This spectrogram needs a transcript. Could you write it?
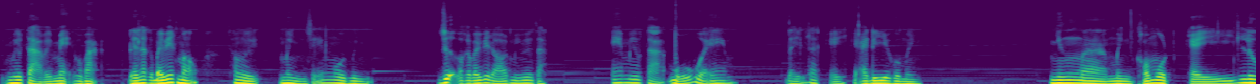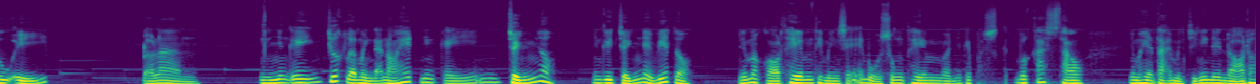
miêu tả về mẹ của bạn. Đấy là cái bài viết mẫu. Xong rồi mình sẽ ngồi mình dựa vào cái bài viết đó, mình miêu tả, em miêu tả bố của em, đấy là cái cái idea của mình. Nhưng mà mình có một cái lưu ý, đó là những cái, trước là mình đã nói hết những cái chính rồi, những cái chính để viết rồi. Nếu mà có thêm thì mình sẽ bổ sung thêm vào những cái podcast sau, nhưng mà hiện tại mình chỉ nghĩ đến đó thôi.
